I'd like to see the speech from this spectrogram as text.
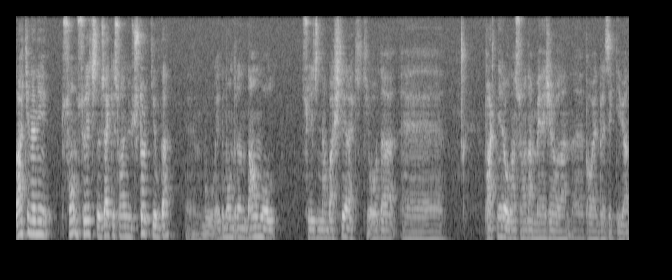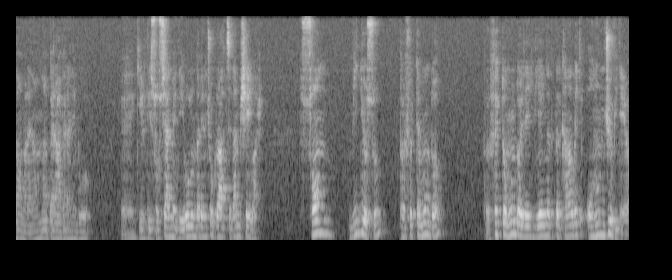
Lakin hani son süreçte özellikle son hani 3-4 yılda bu Edmondra'nın downwall sürecinden başlayarak ki orada e, partneri olan sonradan menajer olan e, Pavel Brezek diye bir adam var. Yani onunla beraber hani bu e, girdiği sosyal medya yolunda beni çok rahatsız eden bir şey var. Son videosu Perfecto Mundo Perfecto Mundo ile ilgili yayınladıkları kanaldaki 10. video.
